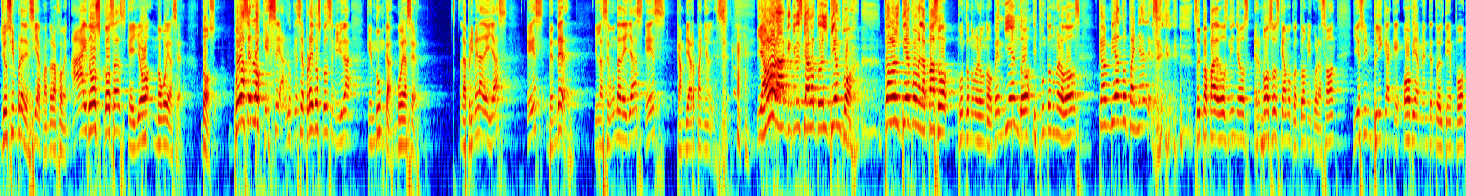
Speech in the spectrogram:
Yo siempre decía cuando era joven, hay dos cosas que yo no voy a hacer. Dos. Puedo hacer lo que sea, lo que sea, pero hay dos cosas en mi vida que nunca voy a hacer. La primera de ellas es vender. Y la segunda de ellas es cambiar pañales. y ahora, ¿qué crees que hago todo el tiempo? Todo el tiempo me la paso, punto número uno, vendiendo y punto número dos, cambiando pañales. Soy papá de dos niños hermosos que amo con todo mi corazón y eso implica que obviamente todo el tiempo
